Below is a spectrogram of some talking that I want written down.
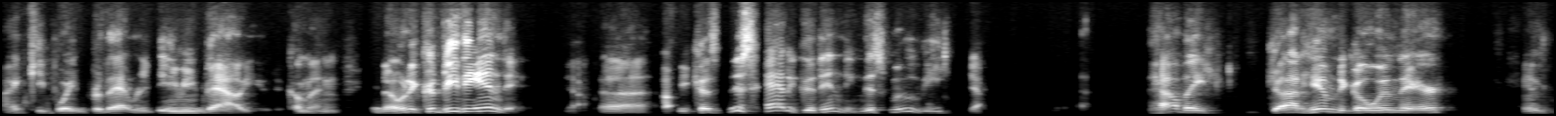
I keep waiting for that redeeming value to come in, Mhm. you know, and it could be the ending. Yeah. Uh, because this had a good ending. This movie. Yeah. How they got him to go in there and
